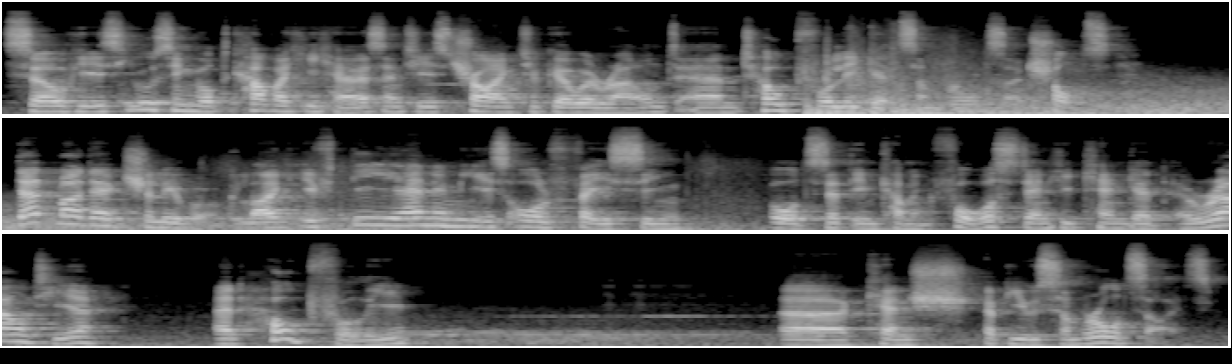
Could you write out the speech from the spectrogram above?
So he's using what cover he has and he's trying to go around and hopefully get some broadside shots. That might actually work. Like, if the enemy is all facing towards that incoming force, then he can get around here and hopefully uh, can abuse some broadsides.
